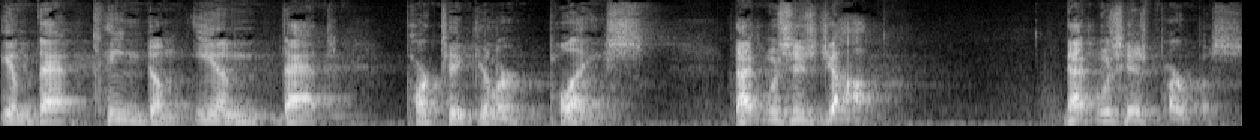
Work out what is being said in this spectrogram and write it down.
in that kingdom in that particular place. That was his job. That was his purpose.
